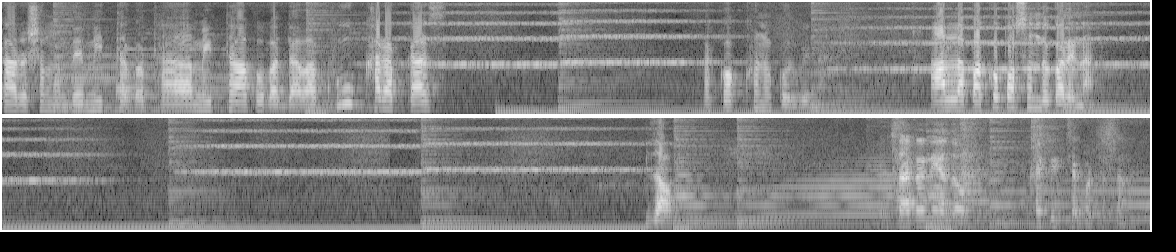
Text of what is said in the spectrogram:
কারও সম্বন্ধে মিথ্যা কথা, মিথ্যা অপবাদ দেওয়া খুব খারাপ কাজ। আর কখনো করবে না। আল্লাহ পাকও পছন্দ করে না। যাও। চাটা নিয়ে যাও। খাইতে ইচ্ছা করতেছে না।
